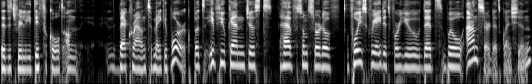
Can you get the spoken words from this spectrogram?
that it's really difficult on in the background to make it work. But if you can just have some sort of voice created for you that will answer that question,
